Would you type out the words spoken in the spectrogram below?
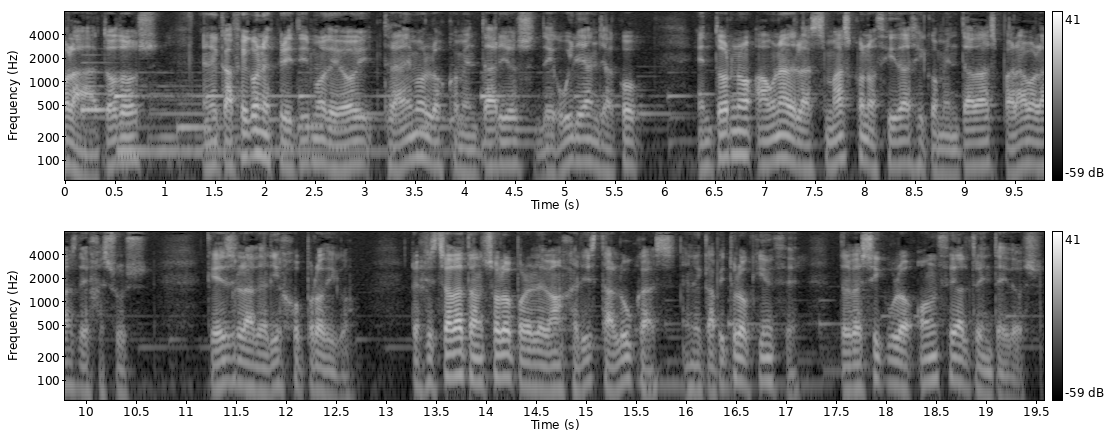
Hola a todos. En el Café con Espiritismo de hoy traemos los comentarios de William Jacob en torno a una de las más conocidas y comentadas parábolas de Jesús, que es la del Hijo Pródigo, registrada tan solo por el evangelista Lucas en el capítulo 15, del versículo 11 al 32.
